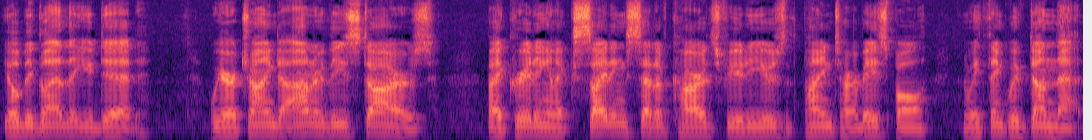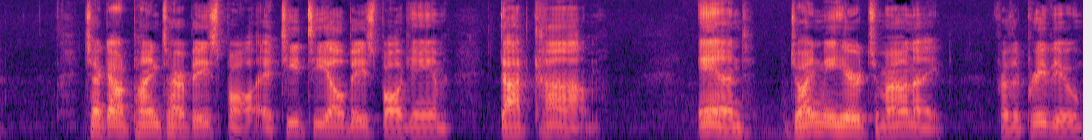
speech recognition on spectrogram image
You'll be glad that you did. We are trying to honor these stars by creating an exciting set of cards for you to use with Pine Tar Baseball, and we think we've done that. Check out Pine Tar Baseball at ttlbaseballgame.com. And join me here tomorrow night for the preview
